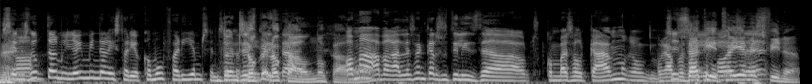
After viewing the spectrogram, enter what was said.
Sens dubte el millor invent de la història. Com ho faríem sense Doncs paper? és No- no cal, no cal, Home, eh? a vegades encara s'utilitza quan vas al camp. agafes Tati, el et feia eh? més fina.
